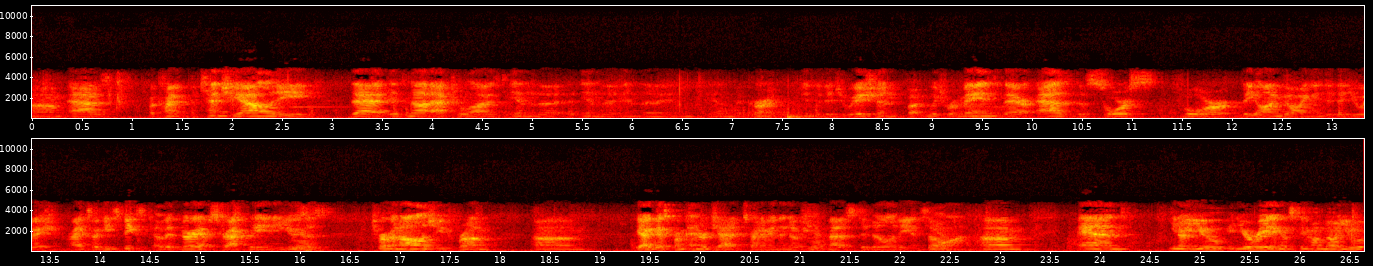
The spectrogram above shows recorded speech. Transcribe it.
Um, as a kind of potentiality that is not actualized in the in the in the in, in the current individuation, but which remains there as the source for the ongoing individuation, right? So he speaks of it very abstractly, and he uses Yeah. terminology from, um, yeah, I guess from energetics, right? I mean, the notion of metastability and so on. Um, and you know, you in your reading of Simondon, you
